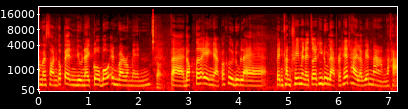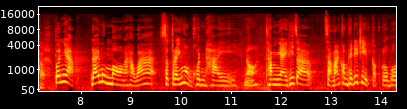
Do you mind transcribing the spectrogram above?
Amazon ก็เป็นอยู่ใน global environment แต่ดรเองเนี่ยก็คือดูแลเป็น country manager ที่ดูแลประเทศไทยและเวียดนามนะคะ เปิ้ลอยากได้มุมมองอะค่ะว่า strength ของคนไทยเนาะทำไงที่จะสามารถ competitive กับ global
